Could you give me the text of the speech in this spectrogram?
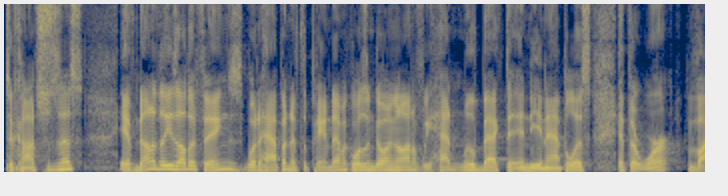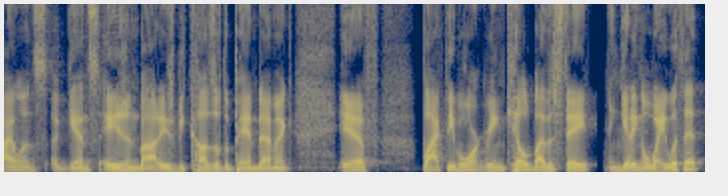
to consciousness. If none of these other things would happen, if the pandemic wasn't going on, if we hadn't moved back to Indianapolis, if there weren't violence against Asian bodies because of the pandemic, if black people weren't being killed by the state and getting away with it,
